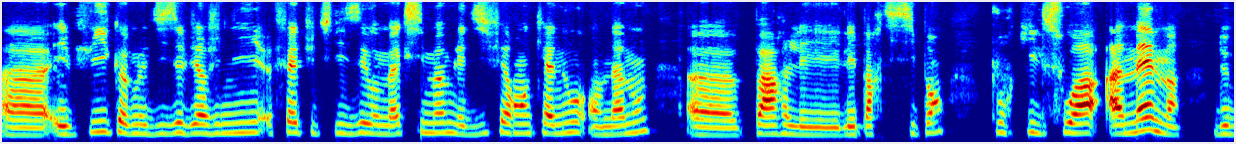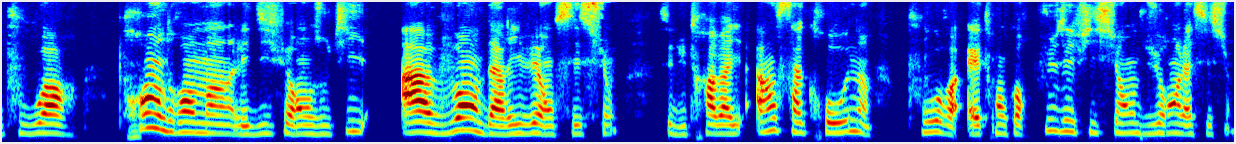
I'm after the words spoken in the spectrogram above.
Euh, et puis, comme le disait Virginie, faites utiliser au maximum les différents canaux en amont euh, par les, participants pour qu'ils soient à même de pouvoir prendre en main les différents outils avant d'arriver en session. C'est du travail asynchrone pour être encore plus efficient durant la session.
